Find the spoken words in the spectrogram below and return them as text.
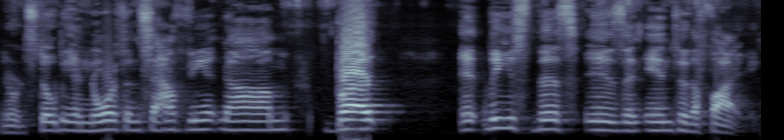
There would still be a North and South Vietnam, but at least this is an end to the fighting.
